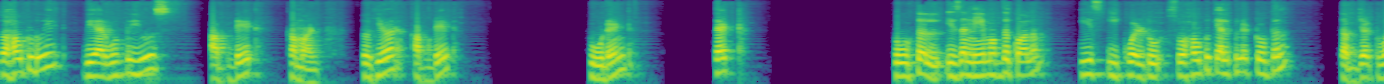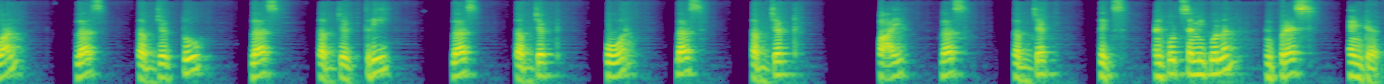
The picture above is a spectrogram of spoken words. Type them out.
So how to do it? We are going to use update command. So here update student set total is the name of the column is equal to so how to calculate total? Subject 1 plus subject 2 plus subject 3 plus subject 4 plus subject 5 plus subject 6 and put semicolon and press enter.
